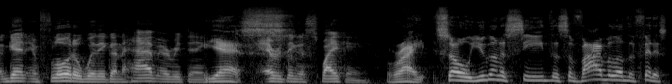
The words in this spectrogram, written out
again in Florida where they're going to have everything. Yes. everything is spiking. Right. So you're gonna see the survival of the fittest.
